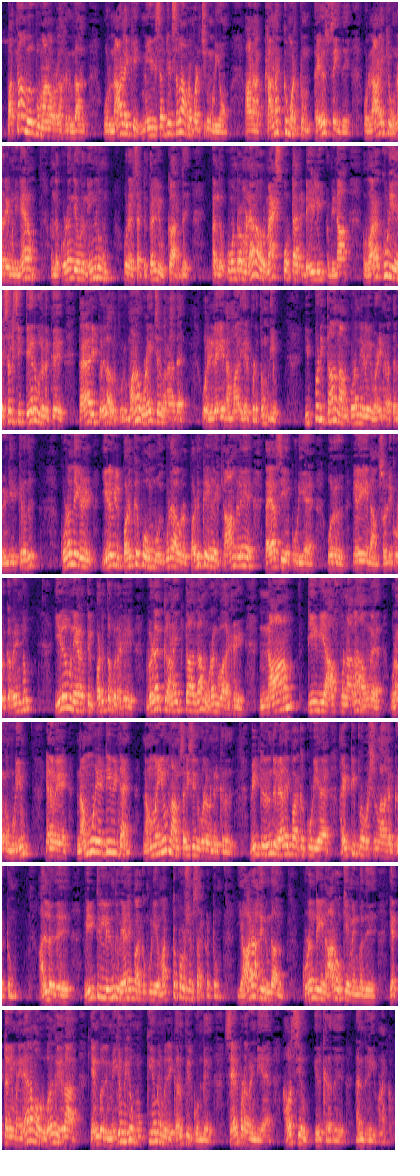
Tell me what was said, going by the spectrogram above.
பத்தாம் வகுப்பு மாணவர்களாக இருந்தால் ஒரு நாளைக்கு மீதி சப்ஜெக்ட்ஸ் எல்லாம் அப்புறம் படிச்சுக்க முடியும். ஆனா கணக்கு மட்டும் தயவு செய்து ஒரு நாளைக்கு ஒன்றரை மணி நேரம் அந்த குழந்தையோடு நீங்களும் ஒரு சற்று தள்ளி உட்கார்ந்து அந்த ஒன்றரை மணி நேரம் அவர் மேக்ஸ் போட்டாரு டெய்லி அப்படின்னா வரக்கூடிய எஸ்எல்சி தேர்வுகளுக்கு தயாரிப்பதில் அவருக்கு ஒரு மன உளைச்சல் வராத ஒரு நிலையை நம்மால் ஏற்படுத்த முடியும். இப்படித்தான் நாம் குழந்தைகளை வழிநடத்த வேண்டியிருக்கிறது. குழந்தைகள் இரவில் படுக்க போகும்போது கூட அவர்கள் படுக்கைகளை தாங்களே தயார் செய்யக்கூடிய ஒரு நிலையை நாம் சொல்லிக் கொடுக்க வேண்டும். இரவு நேரத்தில் படுத்த பிறகு விளக்கு அணைத்தால் தான் உறங்குவார்கள். நாம் டிவியை ஆஃப் பண்ணாதான் அவங்க உறங்க முடியும். எனவே நம்முடைய டிவி டைம் நம்மையும் நாம் சரி செய்து கொள்ள வேண்டியிருக்கிறது. வீட்டிலிருந்து வேலை பார்க்கக்கூடிய ஐடி ப்ரொஃபஷனலாக இருக்கட்டும் அல்லது வீட்டில் இருந்து வேலை பார்க்கக்கூடிய மற்ற ப்ரொஃபஷன்ஸா இருக்கட்டும் யாராக இருந்தாலும் குழந்தையின் ஆரோக்கியம் என்பது எத்தனை மணி நேரம் அவர் உறங்குகிறார் என்பது மிக மிக முக்கியம் என்பதை கருத்தில் கொண்டு செயல்பட வேண்டிய அவசியம் இருக்கிறது. நன்றி வணக்கம்.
